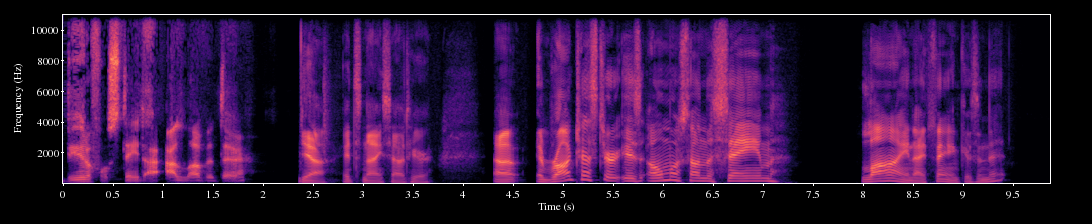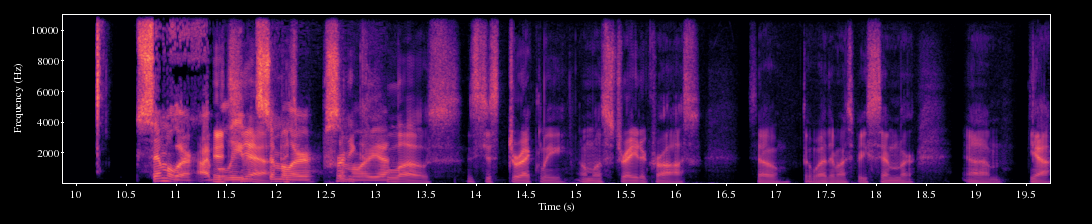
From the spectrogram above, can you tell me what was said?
beautiful state. I, I love it there. Yeah, it's nice out here. Uh, and Rochester is almost on the same line, I think, isn't it? Similar, I believe. It's, yeah, similar, it's pretty similar, yeah. close. It's just directly, almost straight across. So the weather must be similar. Um, yeah,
